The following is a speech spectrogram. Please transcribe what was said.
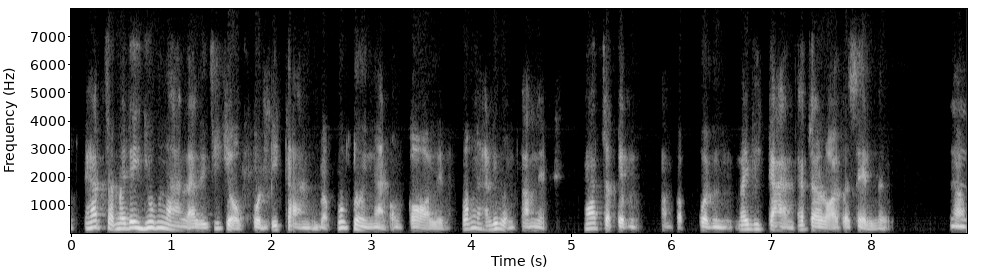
ผมแทบจะไม่ได้ยุ่งงานอะไรที่เกี่ยวกับคนพิการแบบพวกหน่วยงานองค์กรเลยเพราะงานที่ผมทำเนี่ยแทบจะเป็นทำกับคนไม่พิการแทบจะร้อยเปอร์เซ็นเลยครับ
